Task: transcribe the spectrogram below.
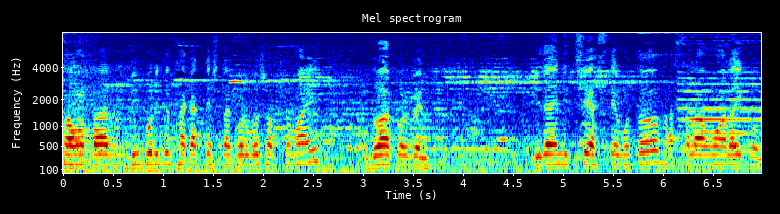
ক্ষমতার বিপরীতে থাকার চেষ্টা করব সব সময় দোয়া করবেন। বিদায় নিচ্ছি আজকের মতো। আসসালামু আলাইকুম।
